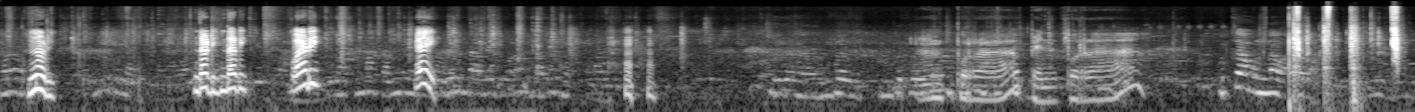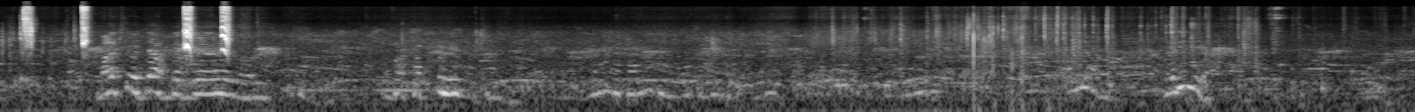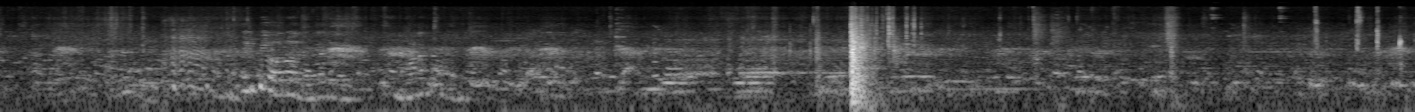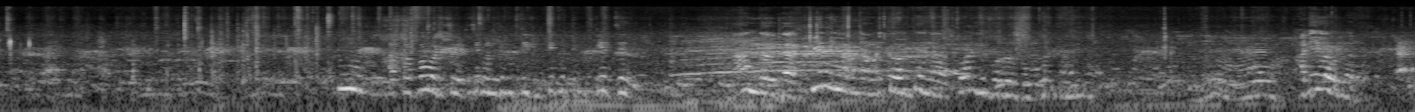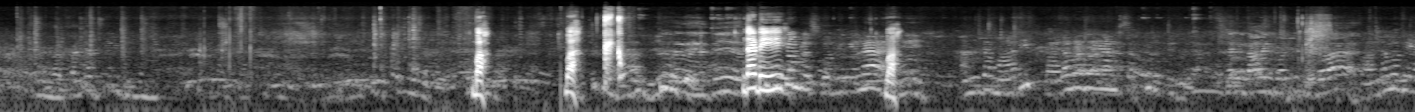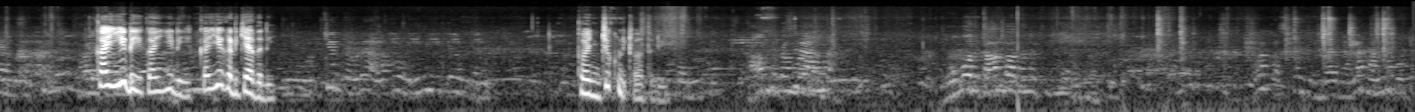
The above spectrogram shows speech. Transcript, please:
முருங்கை இந்தாடி இந்தாடி. வாடி. ஏய். புறா பெண் புறா. உச்சா ஒன்றா அப்பப்போ ஒடிச்சு ஒடிச்சு கொண்டு குத்தி குத்தி குத்தி குத்தி வச்சது இந்த கீரைங்களை கொஞ்சம் வறுத்து வறுத்து இந்த கோழிக்கு போடுறது அடியில் உள்ளது பா பா இந்தாடி பா அந்த மாதிரி பல வகையான சத்து சத்து கையடி கையடி. கையை கடிக்காதடி. பஞ்சு குடிக்கலாம் காம்பு ஒவ்வொரு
